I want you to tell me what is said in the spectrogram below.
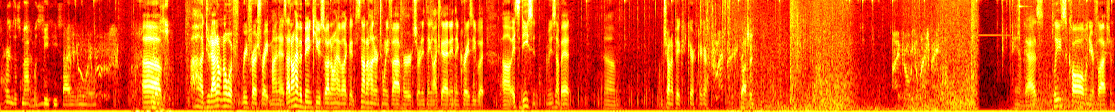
I heard this map was CT sided anyway. Uh, Yes. ah, dude, I don't know what refresh rate mine has. I don't have a BenQ, so I don't have like a, it's not 125 hertz or anything like that, anything crazy, but uh, it's decent. I mean, it's not bad. Um, I'm trying to pick. Care, care, care. Flashing. I'm throwing a flashbang. Damn, guys. Please call when you're flashing.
